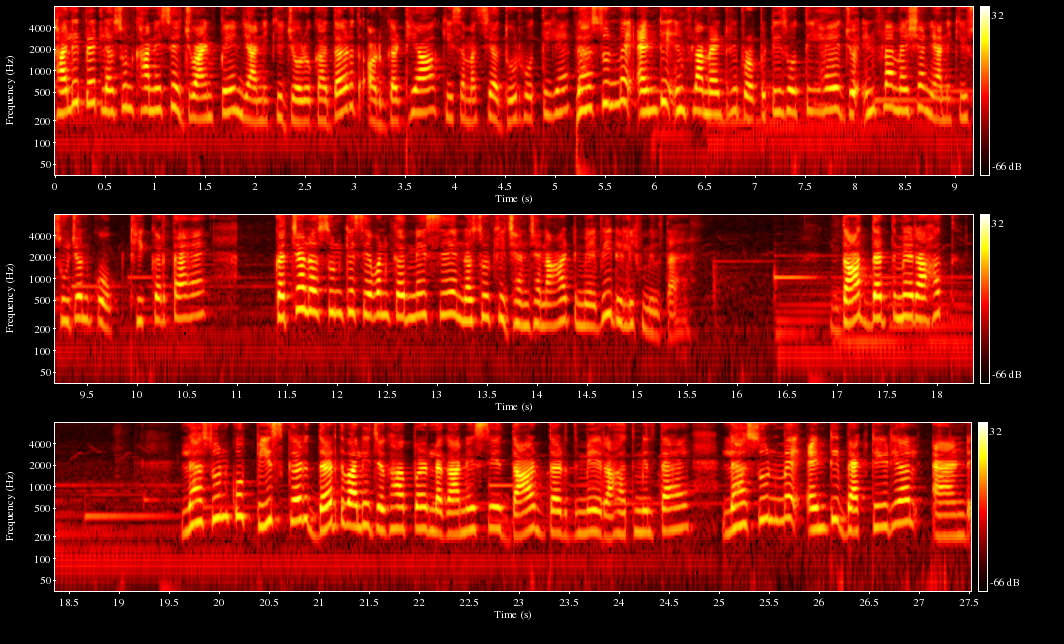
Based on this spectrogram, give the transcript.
खाली पेट लहसुन खाने से ज्वाइंट पेन, यानी कि जोड़ों का दर्द और गठिया की समस्या दूर होती है। लहसुन में एंटी इन्फ्लामेटरी प्रॉपर्टीज़ होती है, जो इन्फ्लामेशन यानी कि सूजन को ठीक करता है। कच्चा लहसुन के सेवन करने से नसों की झंझनाहट में भी रिलीफ मिलता है। दांत दर्द में राहत लहसुन को पीसकर दर्द वाली जगह पर लगाने से दांत दर्द में राहत मिलता है। लहसुन में anti bacterial and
